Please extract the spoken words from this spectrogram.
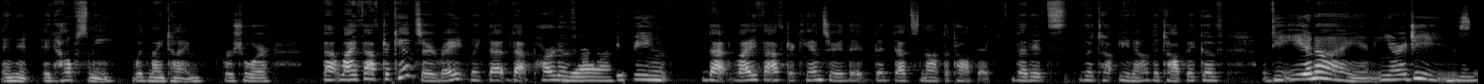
And it, it helps me with my time for sure. That life after cancer, right? Like that, that part of yeah. it being that life after cancer that, that that's not the topic that it's the to, you know the topic of DE&I and ERGs mm-hmm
